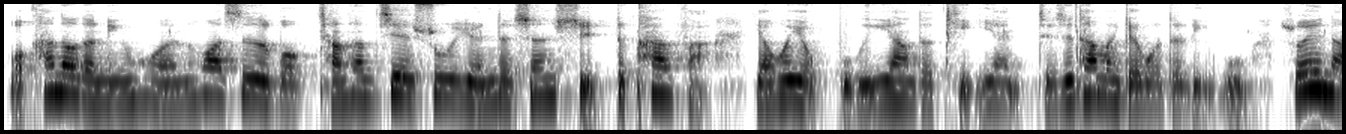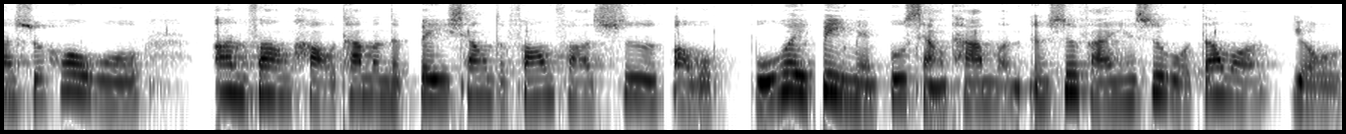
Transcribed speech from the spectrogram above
我看到的灵魂，或是我常常接触人的生死的看法，也会有不一样的体验。只是他们给我的礼物，所以那时候我安放好他们的悲伤的方法是啊，我不会避免不想他们，而是反而是我当我有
